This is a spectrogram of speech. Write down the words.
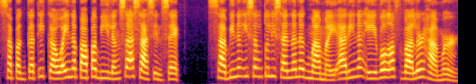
sapagkat ikaw ay napapabilang sa assassin sect. Sabi ng isang tulisan na nagmamay-ari ng Evil of Valor Hammer.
